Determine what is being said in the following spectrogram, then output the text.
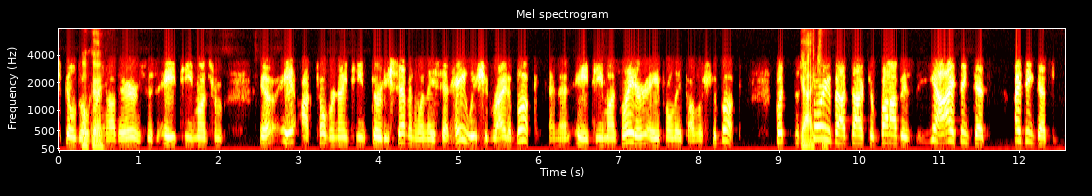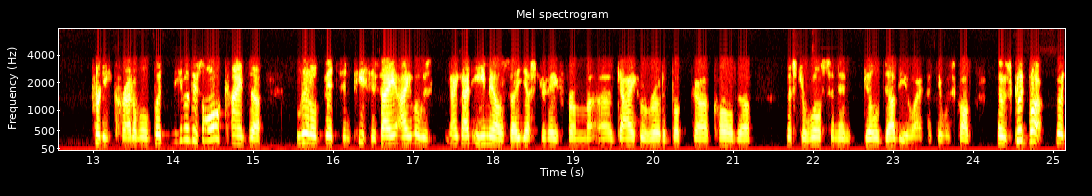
spilled over okay. in other areas. Just 18 months from you know, eh, October 1937 when they said, "Hey, we should write a book," and then 18 months later, April, they published a book. But the gotcha. story about Dr. Bob is, yeah, I think that's I think that's pretty credible. But you know, there's all kinds of little bits and pieces. I, I was I got emails uh, yesterday from a guy who wrote a book uh, called uh, Mr. Wilson and Bill W. I think it was called. It was a good book, good,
